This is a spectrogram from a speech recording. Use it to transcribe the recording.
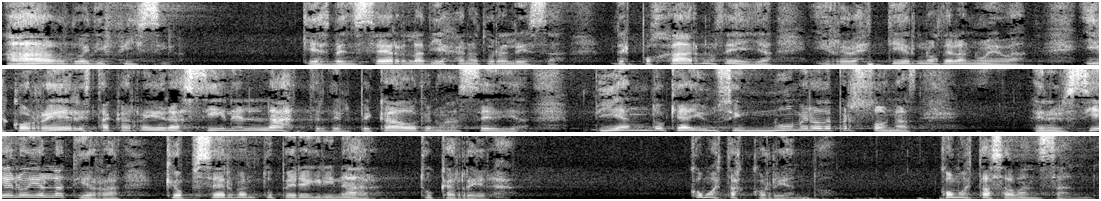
ardua y difícil, que es vencer la vieja naturaleza, despojarnos de ella y revestirnos de la nueva, y correr esta carrera sin el lastre del pecado que nos asedia, viendo que hay un sinnúmero de personas en el cielo y en la tierra que observan tu peregrinar, tu carrera. ¿Cómo estás corriendo? ¿Cómo estás avanzando?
